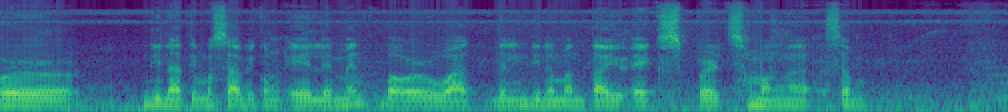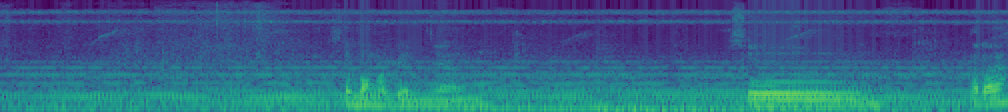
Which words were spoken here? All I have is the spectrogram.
or hindi natin masabi kung element ba or what dahil hindi naman tayo expert sa mga sa, sa mga ganyan. So, tara,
